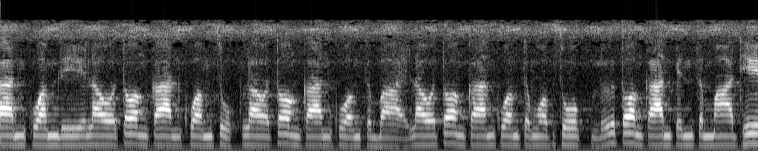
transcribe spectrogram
การความดี เราต้องการความสุข เราต้องการความสบาย เราต้องการความสงบสุข หรือต้องการเป็นสมาธิ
